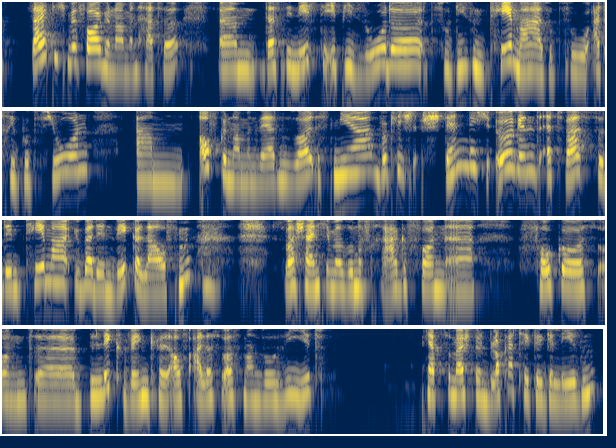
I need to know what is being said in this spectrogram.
seit ich mir vorgenommen hatte, ähm, dass die nächste Episode zu diesem Thema, also zu Attribution, ähm, aufgenommen werden soll, ist mir wirklich ständig irgendetwas zu dem Thema über den Weg gelaufen. ist wahrscheinlich immer so eine Frage von äh, Fokus und äh, Blickwinkel auf alles, was man so sieht. Ich habe zum Beispiel einen Blogartikel gelesen,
